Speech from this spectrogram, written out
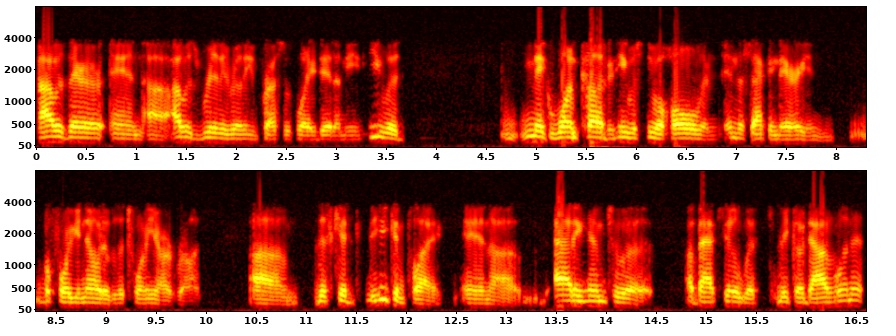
I was there, and uh, I was really really impressed with what he did. I mean, he would make one cut, and he was through a hole in, in the secondary, and before you know it, it was a 20 yard run. Um, this kid, he can play, and uh, adding him to a, a backfield with Rico Dowdle in it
